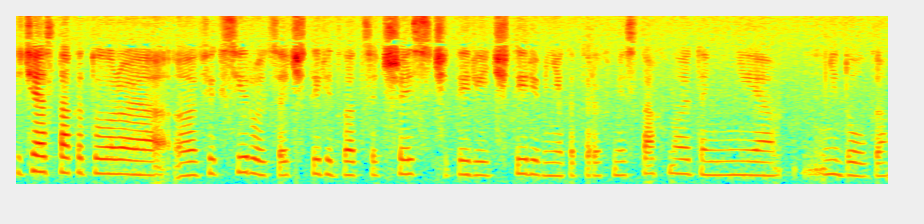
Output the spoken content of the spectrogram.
Сейчас та, которая э, фиксируется 4,26, 4,4 в некоторых местах, но это не недолго.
